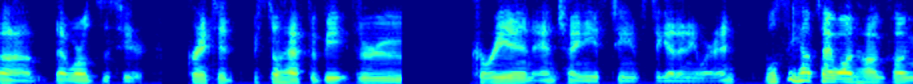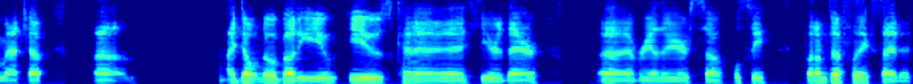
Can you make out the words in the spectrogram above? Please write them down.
um, at Worlds this year. Granted, we still have to beat through Korean and Chinese teams to get anywhere, and we'll see how Taiwan Hong Kong match up. Um, I don't know about EU. EU's kind of here there uh, every other year, so we'll see. But I'm definitely excited.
